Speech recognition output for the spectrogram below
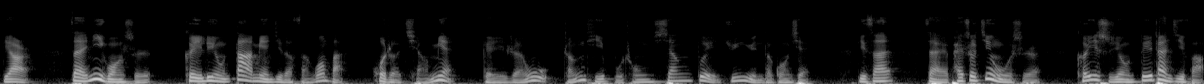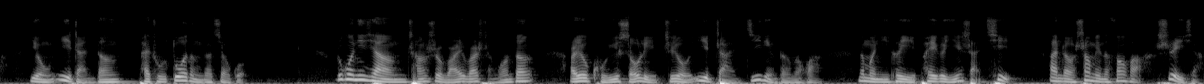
第二，在逆光时，可以利用大面积的反光板或者墙面，给人物整体补充相对均匀的光线。第三，在拍摄静物时，可以使用堆栈技法，用一盏灯拍出多灯的效果。如果你想尝试玩一玩闪光灯，而又苦于手里只有一盏机顶灯的话，那么你可以配一个引闪器，按照上面的方法试一下。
